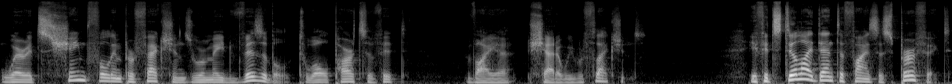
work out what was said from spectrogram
where its shameful imperfections were made visible to all parts of it via shadowy reflections. If it still identifies as perfect,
